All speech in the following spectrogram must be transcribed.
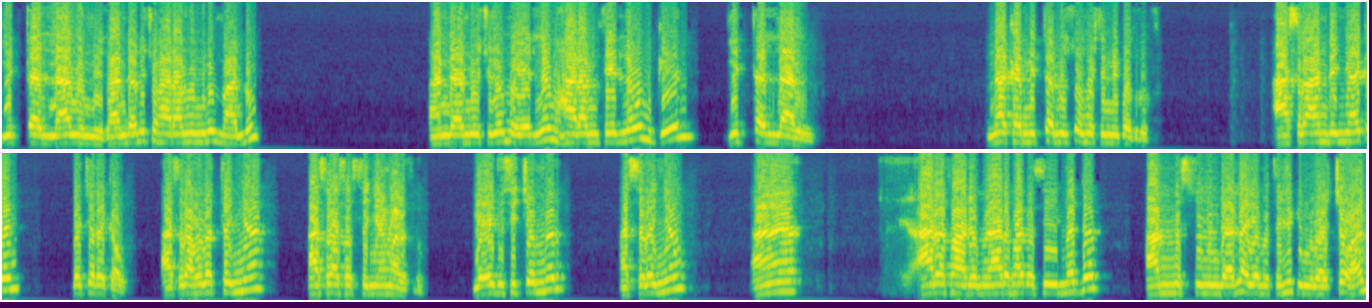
ይጠላል ነው አንዳንዶቹ حرام ምንም አሉ አንዳንዶቹ ደግሞ የለም حرام የለውም ግን ይጠላል እና ከሚጠሉ ጾሞች የሚቆጥሩት 11ኛ ቀን በጨረቃው 12ኛ 13ኛ ማለት ነው የሄዱ ሲጨመር አስረኛው አረፋ ደግሞ አረፋ ቀን ሲመደብ አምስቱን እንዳለ የመተሽቅ ይምሏቸዋል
